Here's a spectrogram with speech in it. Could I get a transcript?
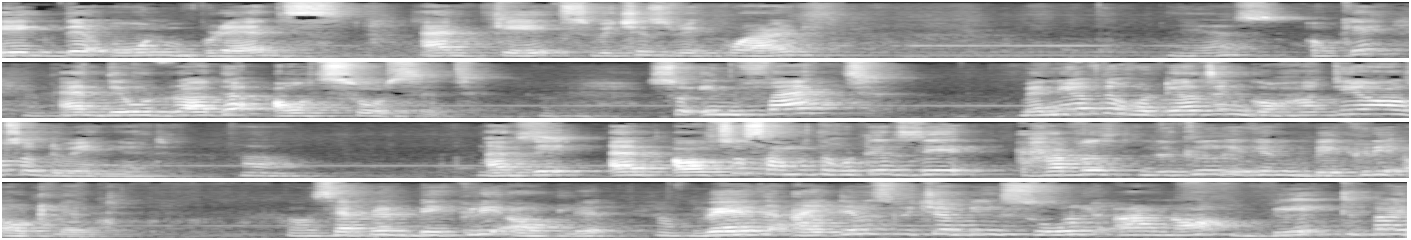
bake their own breads and cakes which is required Yes. okay and they would rather outsource it so in fact many of the hotels in guwahati are also doing it Huh. and they and also some of the hotels they have a little again bakery outlet separate bakery outlet where the items which are being sold are not baked by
